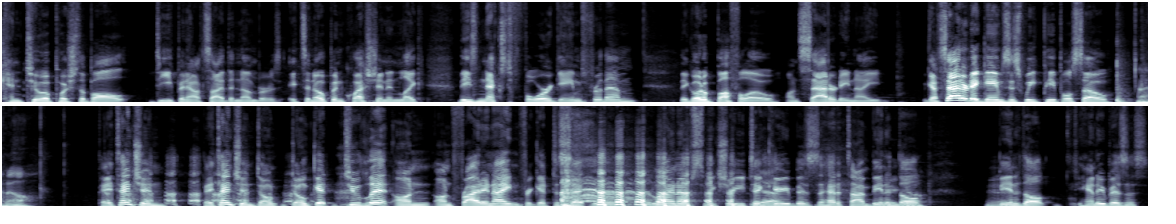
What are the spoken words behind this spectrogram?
can Tua push the ball deep and outside the numbers? It's an open question. And like these next four games for them, they go to Buffalo on Saturday night. We got Saturday games this week, people. So I know. pay attention. Pay attention. Don't don't get too lit on on Friday night and forget to set your, your lineups. Make sure you take Yeah. care of your business ahead of time. Be an There adult. Yeah, Be an adult. Handle your business.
